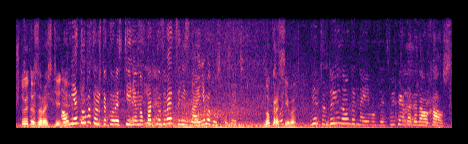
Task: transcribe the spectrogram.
Что это за растение? А у меня дома тоже такое растение, но как называется, не знаю, не могу сказать. Ну, красиво. Vincent, do you know the name of this? We have that in our house.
